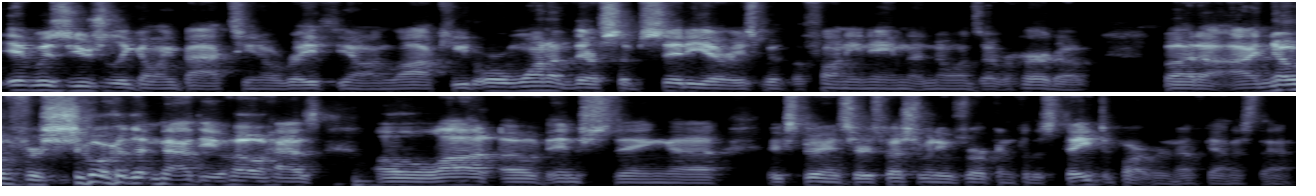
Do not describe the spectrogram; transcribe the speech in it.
it was usually going back to, you know, Raytheon, Lockheed, or one of their subsidiaries with a funny name that no one's ever heard of. But uh, I know for sure that Matthew Hoh has a lot of interesting uh, experience here, especially when he was working for the State Department in Afghanistan.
